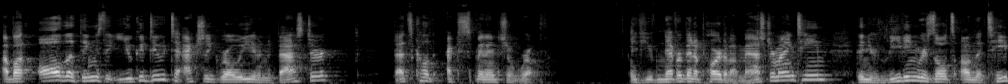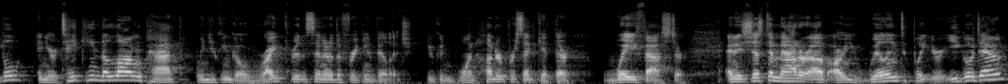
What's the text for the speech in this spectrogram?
about all the things that you could do to actually grow even faster, that's called exponential growth. If you've never been a part of a mastermind team, then you're leaving results on the table and you're taking the long path when you can go right through the center of the freaking village. You can 100% get there way faster. And it's just a matter of are you willing to put your ego down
